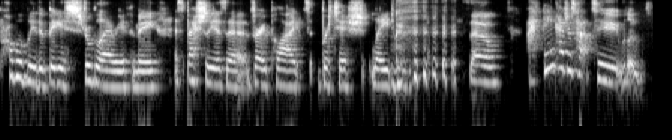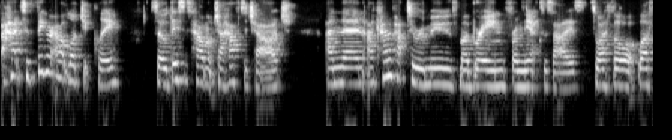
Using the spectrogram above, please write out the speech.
probably the biggest struggle area for me, especially as a very polite British lady. so I think I just had to, I had to figure it out logically. So this is how much I have to charge. And then I kind of had to remove my brain from the exercise. So I thought, well,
